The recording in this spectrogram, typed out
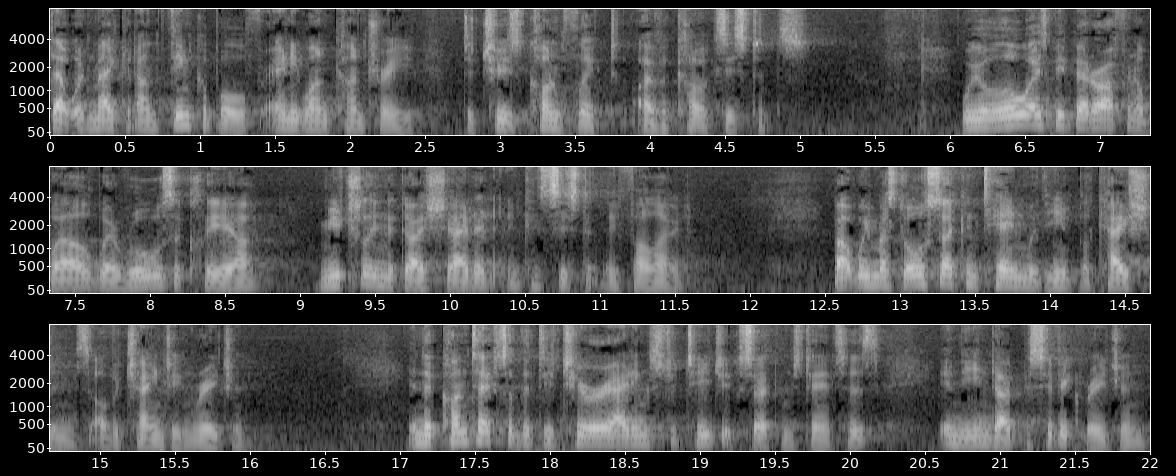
that would make it unthinkable for any one country to choose conflict over coexistence. We will always be better off in a world where rules are clear, mutually negotiated and consistently followed. But we must also contend with the implications of a changing region. In the context of the deteriorating strategic circumstances in the Indo-Pacific region,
